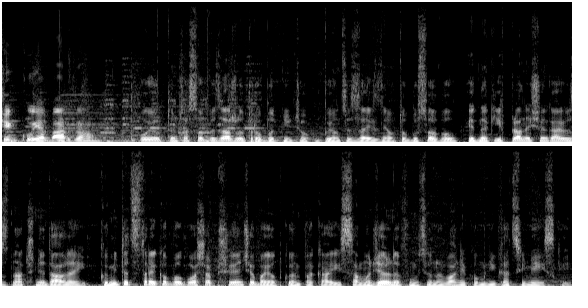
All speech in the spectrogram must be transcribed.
Dziękuję bardzo. Ujął tymczasowy zarząd robotniczy okupujący zajezdnię autobusową, jednak ich plany sięgają znacznie dalej. Komitet strajkowy ogłasza przyjęcie majątku MPK i samodzielne funkcjonowanie komunikacji miejskiej.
